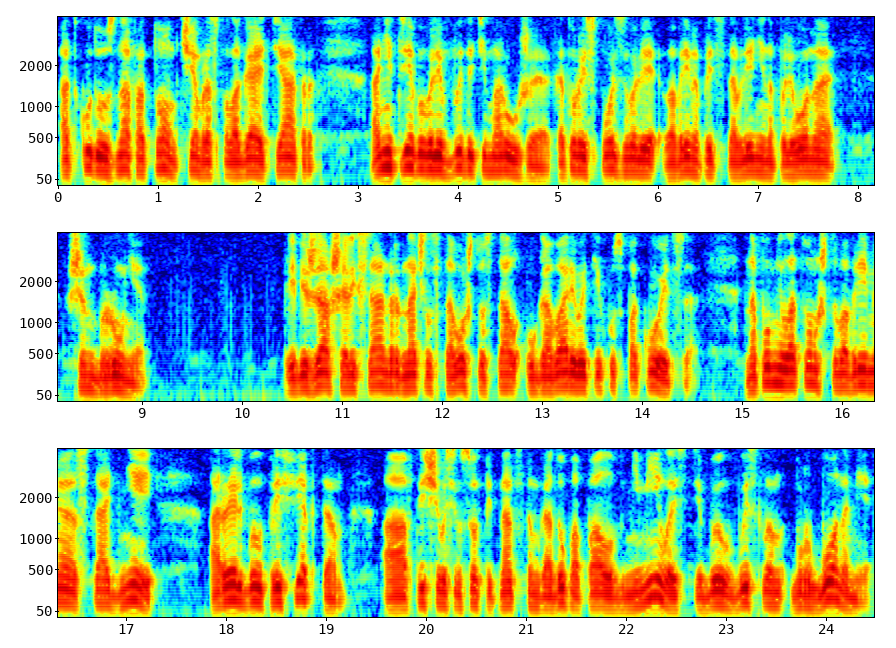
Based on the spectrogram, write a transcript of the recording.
откуда узнав о том, чем располагает театр, они требовали выдать им оружие, которое использовали во время представления Наполеона в Шенбруне. Прибежавший Александр начал с того, что стал уговаривать их успокоиться. Напомнил о том, что во время ста дней Орель был префектом, а в 1815 году попал в немилость и был выслан бурбонами.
